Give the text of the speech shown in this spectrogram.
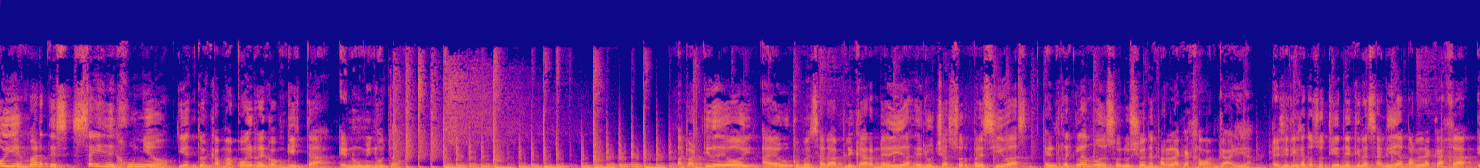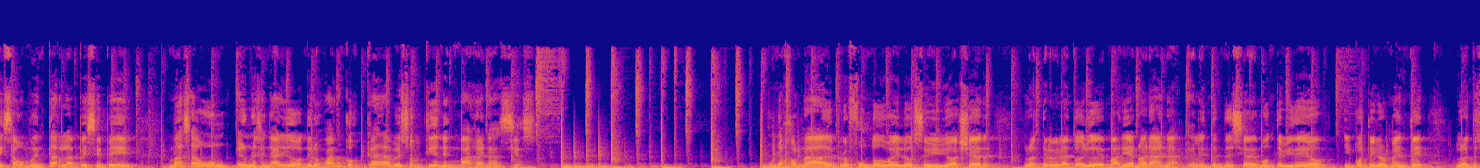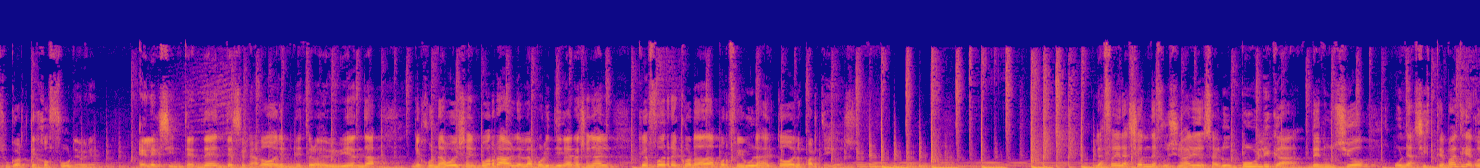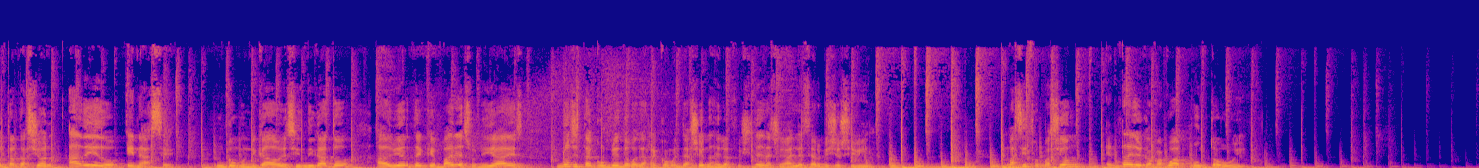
Hoy es martes 6 de junio y esto es Camacuay Reconquista en un minuto. A partir de hoy, AEU comenzará a aplicar medidas de lucha sorpresivas en reclamo de soluciones para la caja bancaria. El sindicato sostiene que la salida para la caja es aumentar la PCP, más aún en un escenario donde los bancos cada vez obtienen más ganancias. Una jornada de profundo duelo se vivió ayer durante el velatorio de Mariano Arana en la Intendencia de Montevideo y posteriormente durante su cortejo fúnebre. El ex intendente, senador y ministro de Vivienda dejó una huella imborrable en la política nacional que fue recordada por figuras de todos los partidos. La Federación de Funcionarios de Salud Pública denunció una sistemática contratación a dedo en ACE. Un comunicado del sindicato advierte que en varias unidades no se está cumpliendo con las recomendaciones de la Oficina Nacional de Servicio Civil. Más información en radiocapacua.uy.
